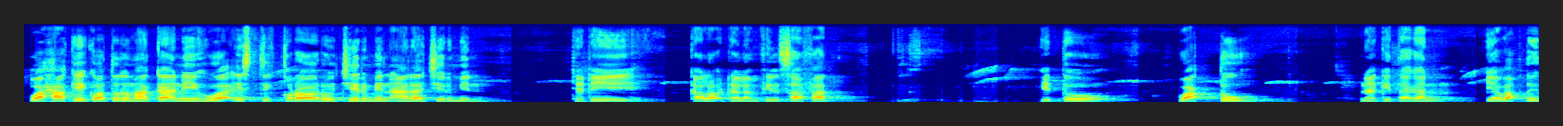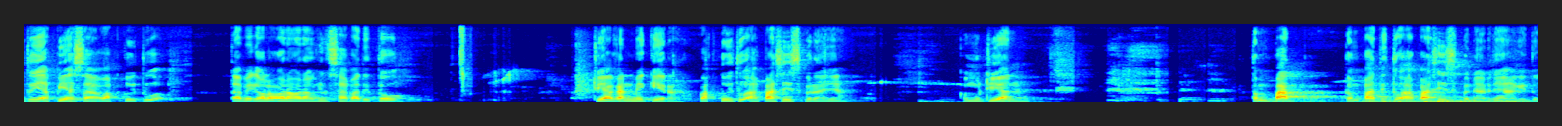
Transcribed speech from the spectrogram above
Wa haqiqatul makani huwa istiqraru jirmin ala jirmin. Jadi kalau dalam filsafat itu waktu nah kita kan ya waktu itu ya biasa waktu itu tapi kalau orang-orang filsafat itu dia akan mikir waktu itu apa sih sebenarnya? Kemudian tempat tempat itu apa sih sebenarnya gitu?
